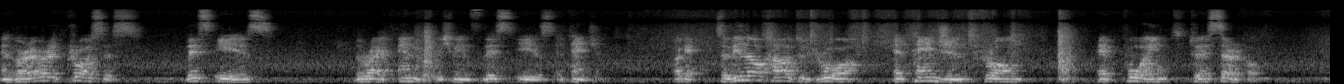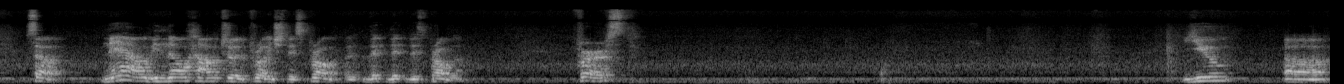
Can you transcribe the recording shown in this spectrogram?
and wherever it crosses, this is the right angle, which means this is a tangent. Okay, so we know how to draw a tangent from a point to a circle. So now we know how to approach this, pro- th- th- this problem. First, you uh,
